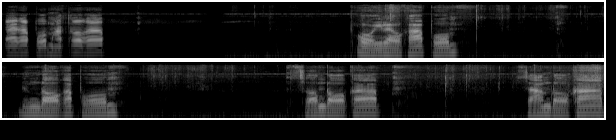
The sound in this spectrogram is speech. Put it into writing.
ไปครับผมหัดโตอครับพออีกแล้วครับผมหนึ่งดอกครับผมสองดอกครับสามดอกครับ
